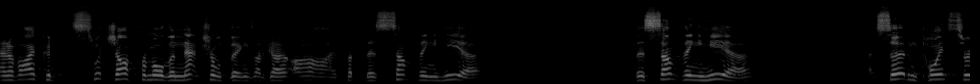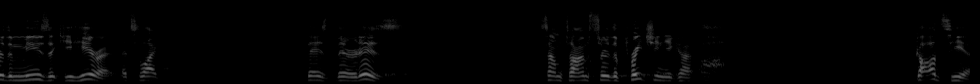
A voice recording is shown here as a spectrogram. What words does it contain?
And if I could switch off from all the natural things, I'd go, oh, but there's something here. There's something here. At certain points through the music, you hear it. It's like, there's, there it is. Sometimes through the preaching, you go, oh, God's here.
